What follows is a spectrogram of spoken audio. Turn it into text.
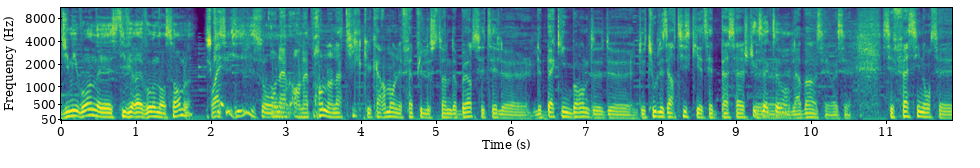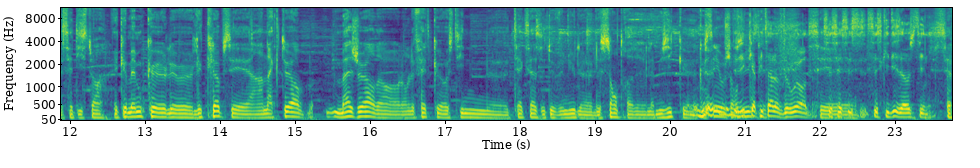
Jimmy Vaughan et Stevie Ray Vaughan ensemble. Parce Ouais. qu'ils- ils sont- On, a- on apprend dans l'article que carrément les Fabulous Thunderbirds c'était le, le backing band de, de- de tous les artistes qui étaient de passage euh, là-bas. C'est ouais, fascinant cette histoire. Et que même que le, le club c'est un acteur majeur dans, dans le fait que Austin, euh, Texas est devenu le, le centre de la musique euh, que c'est aujourd'hui. Music Capital of the World. c'est- ce qu'ils disent à Austin. Ça,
